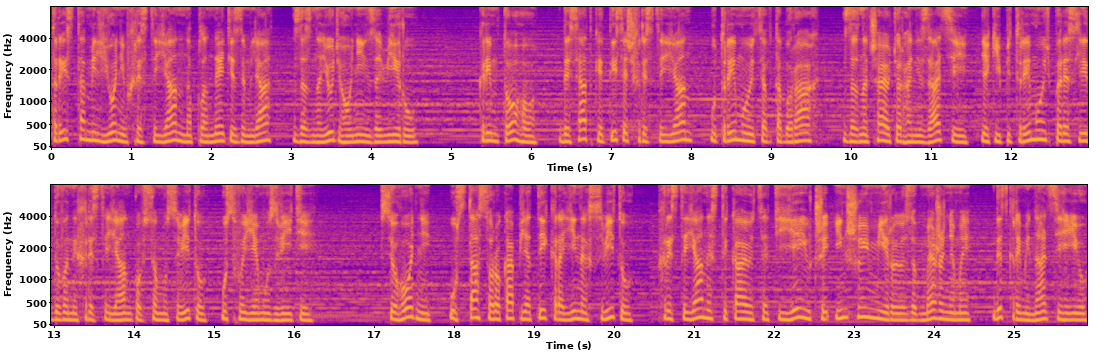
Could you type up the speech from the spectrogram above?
300 мільйонів християн на планеті Земля зазнають гонінь за віру. Крім того, десятки тисяч християн утримуються в таборах, зазначають організації, які підтримують переслідуваних християн по всьому світу у своєму звіті. Сьогодні у 145 країнах світу християни стикаються тією чи іншою мірою з обмеженнями, дискримінацією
